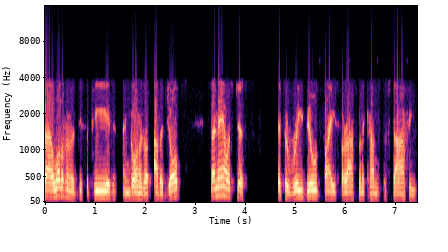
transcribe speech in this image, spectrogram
so a lot of them have disappeared and gone and got other jobs. So now it's just it's a rebuild phase for us when it comes to staffing.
